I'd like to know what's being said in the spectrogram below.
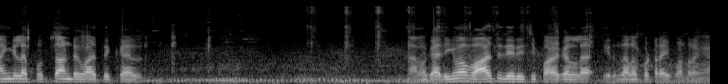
ஆங்கில புத்தாண்டு வாழ்த்துக்கள். நமக்கு அதிகமாக வாழ்த்து தெரிவித்து பழக்கம் இல்லை இருந்தாலும் இப்போ ட்ரை பண்ணுறேங்க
